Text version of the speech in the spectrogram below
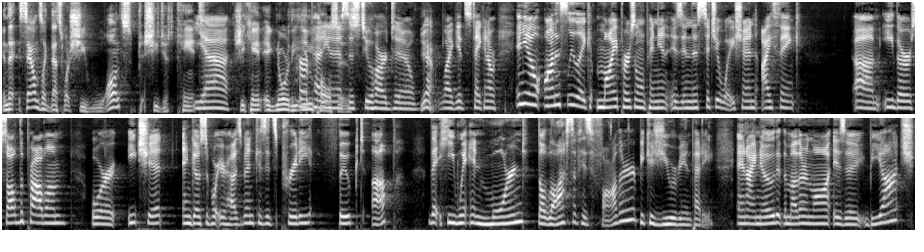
and that sounds like that's what she wants but she just can't Yeah. she can't ignore the her impulses pettiness is too hard too. Yeah. Like it's taken over. And you know, honestly, like my personal opinion is in this situation, I think um, either solve the problem or eat shit and go support your husband because it's pretty fooked up that he went and mourned the loss of his father because you were being petty. And I know that the mother in law is a biatch,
